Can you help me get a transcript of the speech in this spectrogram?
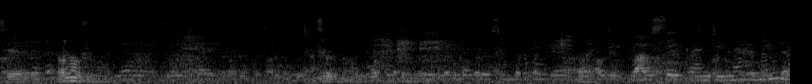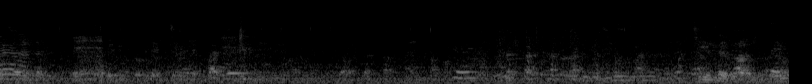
dizer. Eu não juro. Você, Candina. Né? Thank you.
